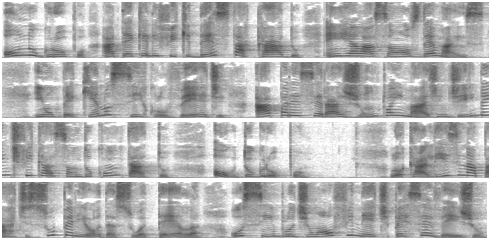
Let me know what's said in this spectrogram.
ou no grupo até que ele fique destacado em relação aos demais, e um pequeno círculo verde aparecerá junto à imagem de identificação do contato ou do grupo. Localize na parte superior da sua tela o símbolo de um alfinete percevejo.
